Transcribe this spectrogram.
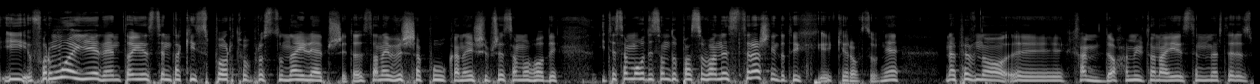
I Formuła 1 to jest ten taki sport po prostu najlepszy. To jest ta najwyższa półka, najszybsze samochody. I te samochody są dopasowane strasznie do tych y, kierowców, nie? Na pewno y, do Hamiltona jest ten Mercedes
